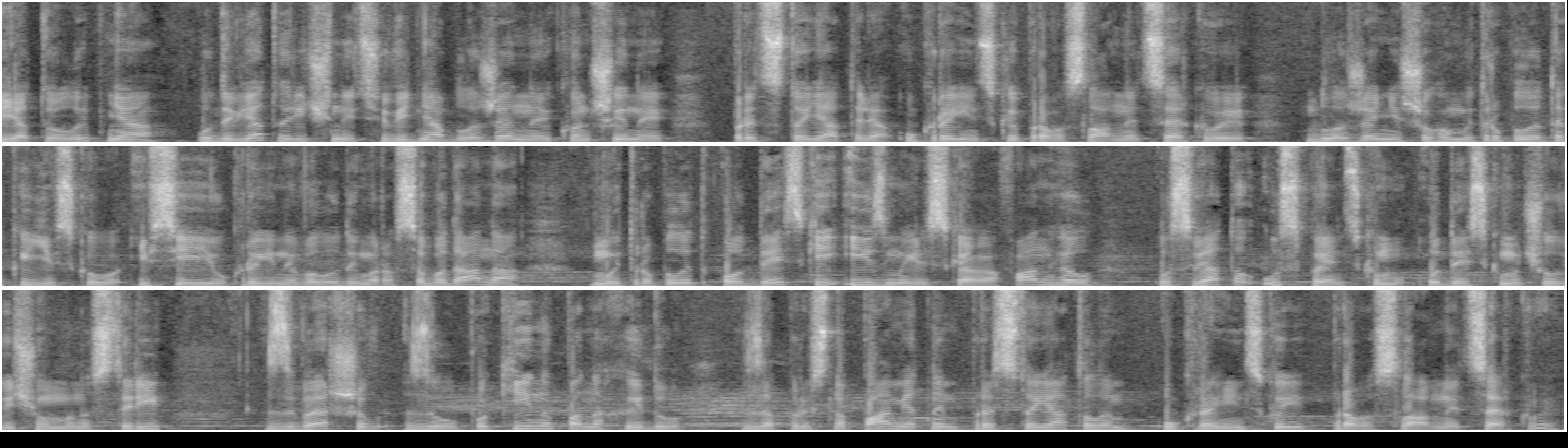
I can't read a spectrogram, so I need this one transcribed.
5 липня у 9-ту річницю від дня блаженної кончини предстоятеля Української православної церкви блаженнішого митрополита Київського і всієї України Володимира Сабодана, митрополит Одеський і Ізмаїльський Агафангел у Свято-Успенському Одеському чоловічому монастирі звершив заупокійну панахиду за приснопам'ятним предстоятелем Української православної церкви.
